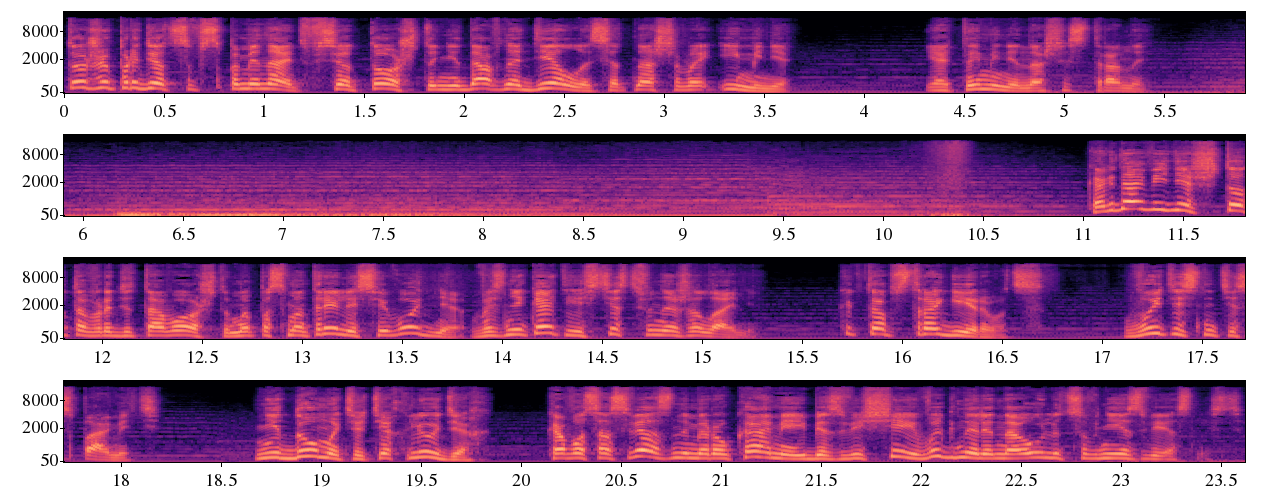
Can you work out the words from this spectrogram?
тоже придется вспоминать все то, что недавно делалось от нашего имени и от имени нашей страны. Когда видишь что-то вроде того, что мы посмотрели сегодня, возникает естественное желание как-то абстрагироваться, вытеснить из памяти, не думать о тех людях, кого со связанными руками и без вещей выгнали на улицу в неизвестность.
